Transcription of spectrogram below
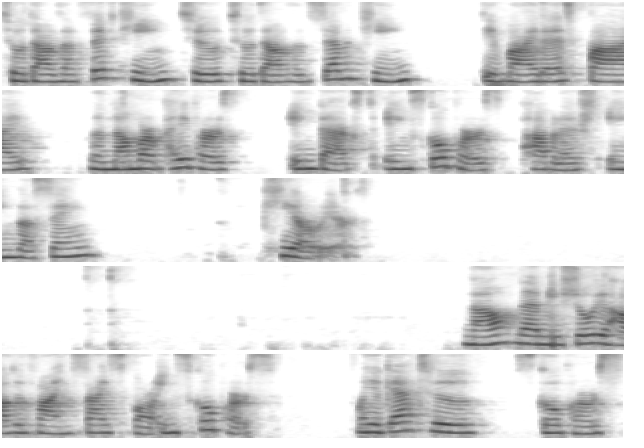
2015 to 2017 divided by the number of papers indexed in Scopus published in the same period. Now let me show you how to find CITE score in Scopus. When you get to Scopus,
